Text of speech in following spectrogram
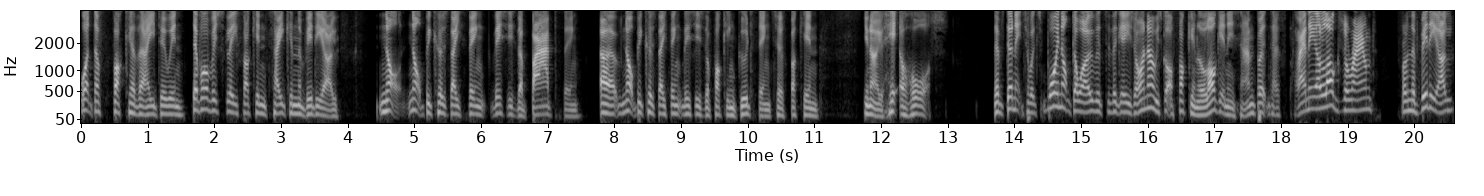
What the fuck are they doing? They've obviously fucking taken the video not not because they think this is the bad thing uh, not because they think this is the fucking good thing to fucking, you know, hit a horse. They've done it to. Ex- Why not go over to the geezer? I know he's got a fucking log in his hand, but there's plenty of logs around from the video.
